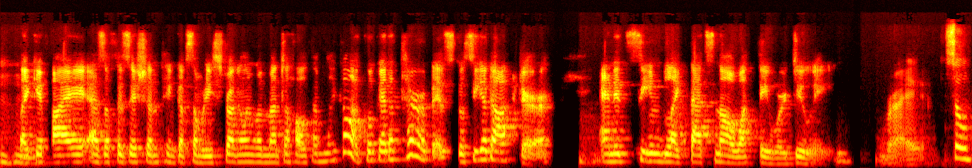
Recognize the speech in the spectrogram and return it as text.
Mm-hmm. Like if I, as a physician, think of somebody struggling with mental health, I'm like, oh, go get a therapist, go see a doctor. Mm-hmm. And it seemed like that's not what they were doing. Right. So,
